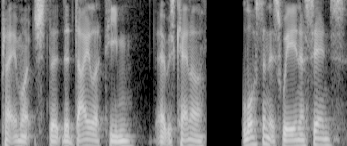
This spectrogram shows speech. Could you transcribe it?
pretty much the, the Deila team. It was kind of lost in its way in a sense.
